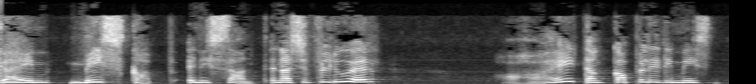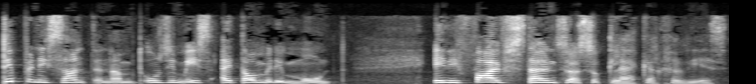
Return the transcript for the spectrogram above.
game meskap in die sand. En as jy verloor, haai, dan kap hulle die mes diep in die sand en dan moet ons die mes uithaal met die mond. En die five stones was ook lekker geweest.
